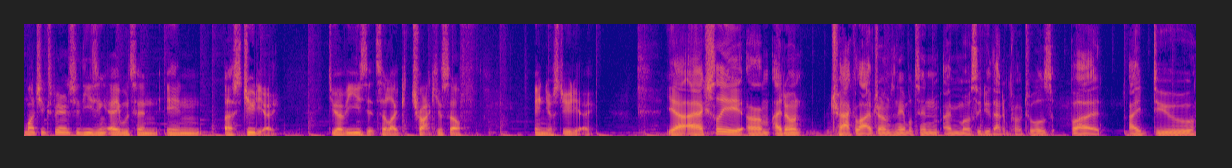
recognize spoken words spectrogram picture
much experience with using Ableton in a studio? Do you ever use it to like track yourself in your studio? Yeah, I actually um, I don't track live drums in Ableton. I mostly do that in Pro Tools, but I do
